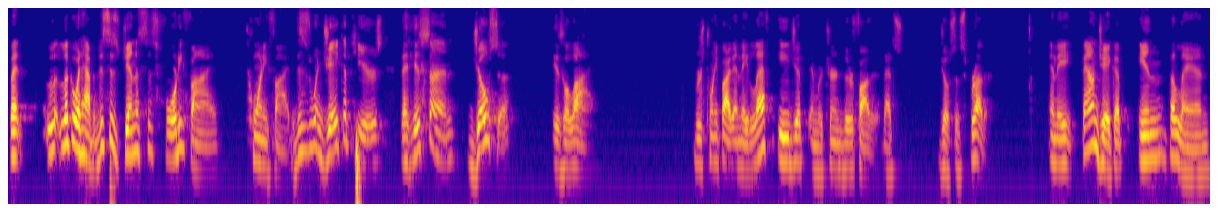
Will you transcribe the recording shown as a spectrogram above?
But look at what happened. This is Genesis 45, 25. This is when Jacob hears that his son, Joseph, is alive. Verse 25, and they left Egypt and returned to their father. That's Joseph's brother. And they found Jacob in the land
